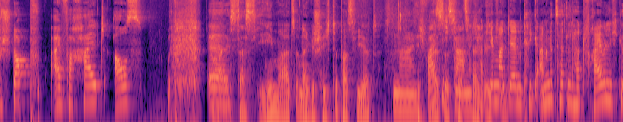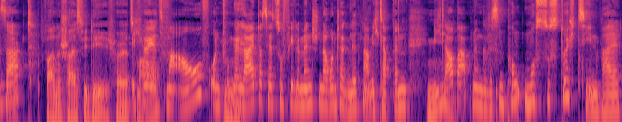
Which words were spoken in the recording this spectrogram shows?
Stopp, einfach halt aus. Aber ist das jemals in der Geschichte passiert? Nein, ich weiß, es gar nicht. Hat Ich- jemand, der einen Krieg angezettelt hat, freiwillig gesagt, War eine Scheißidee. Ich höre jetzt ich mal höre auf. jetzt mal auf und tut mir Nee. leid, dass jetzt so viele Menschen darunter gelitten haben. Ich glaube, wenn, Nie. ich glaube, ab einem gewissen Punkt musst du es durchziehen, weil,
